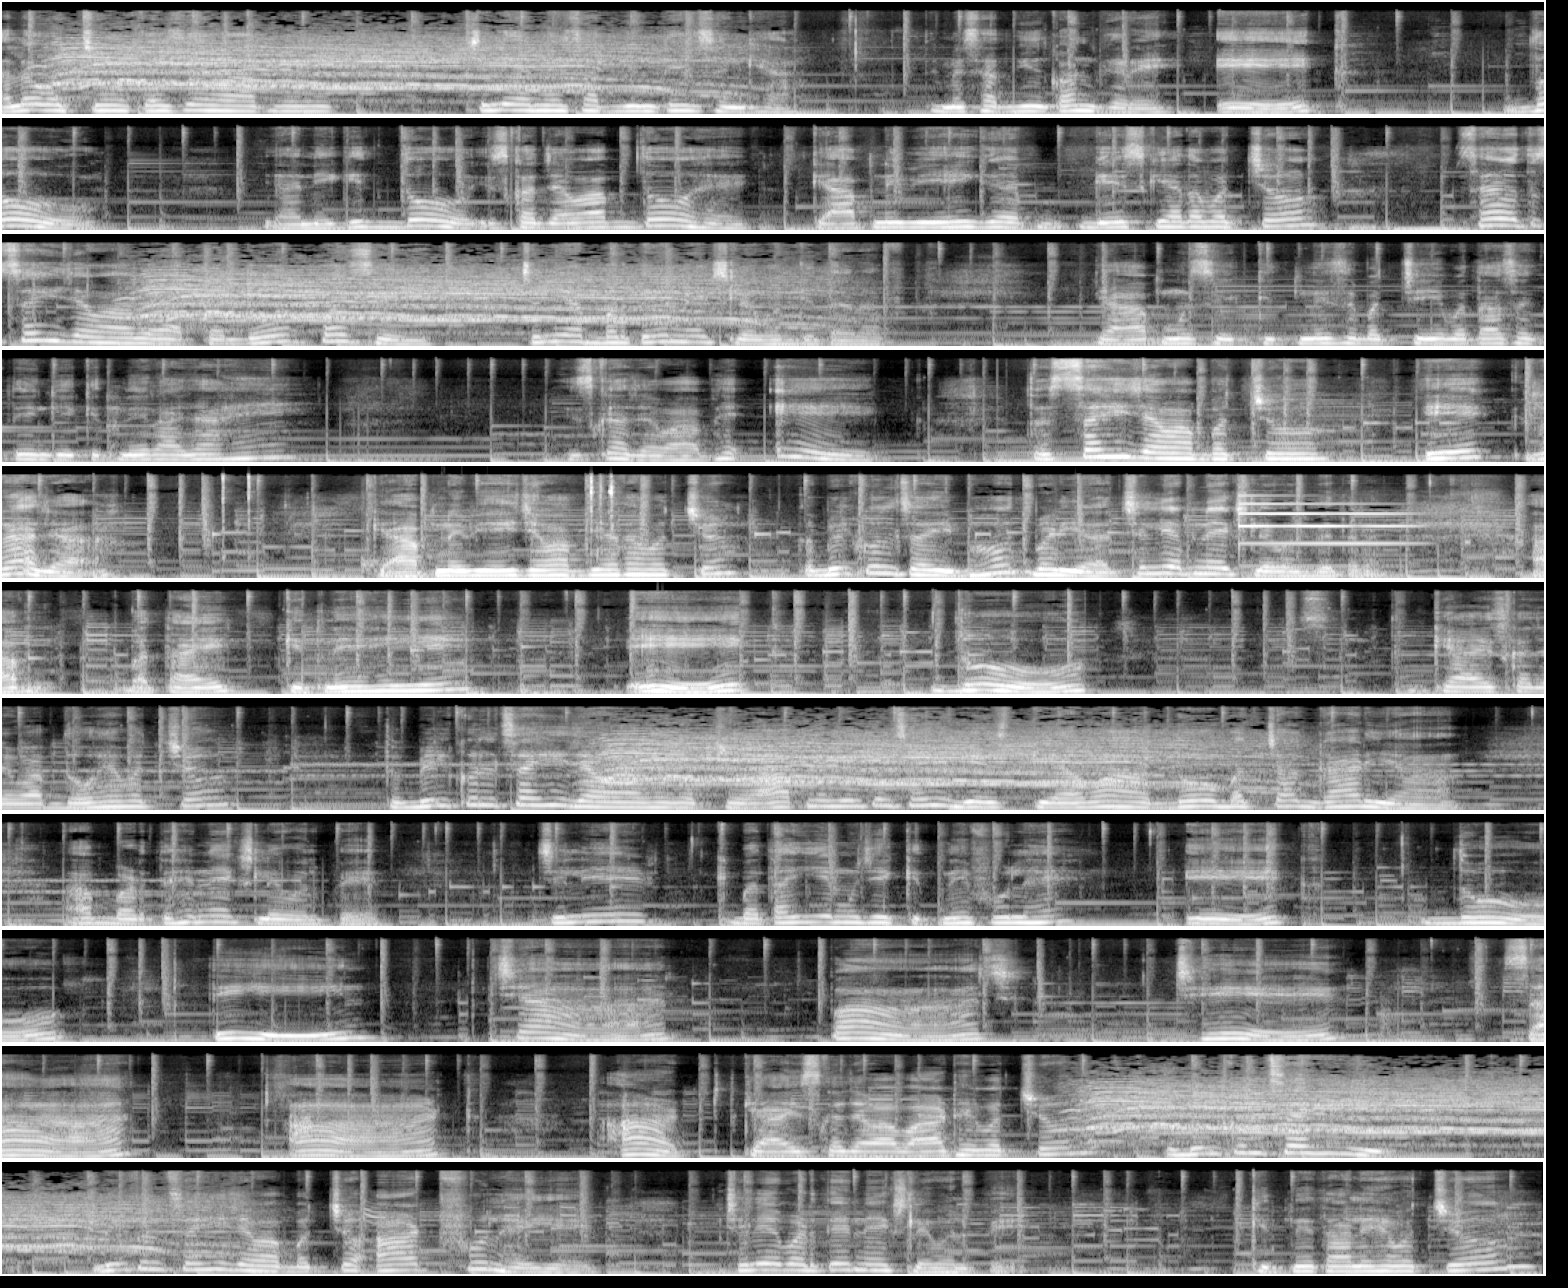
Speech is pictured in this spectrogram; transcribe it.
Hello बच्चों, कैसे हो आप लोग? चलिए मेरे साथ गिनते हैं संख्या। तो मेरे साथ गिन कौन करे? एक, दो, यानी कि दो। इसका जवाब दो है। क्या आपने भी यही गेस किया था बच्चों? सर तो सही जवाब है आपका दो है चलिए आप बढ़ते हैं नेक्स्ट लेवल की तरफ़। क्या आप मुझसे कितने से बच्चे ये बता सकते हैं कि कितने राजा हैं? इसका जवाब है एक। तो सही जवाब बच्चों, एक राजा। क्या आपने भी यही जवाब दिया था बच्चों? तो बिल्कुल सही, बहुत बढ़िया। चलिए अपने नेक्स्ट लेवल पे तरफ़। आप बताएँ कितने हैं ये? एक, दो। क्या इसका जवाब दो है बच्चों? तो बिल्कुल सही जवाब है बच्चों। आपने बिल्कुल सही गेस किया। वाह, दो बच्चा गाड़ियाँ। अब बढ़ते हैं नेक्स्ट लेवल पे। चलिए बताइए मुझे कितने फूल हैं? एक, दो, तीन, चार, पाँच, छ, सात, आठ। आठ। क्या इसका जवाब आठ है बच्चों? तो बिल्कुल सही। बिल्कुल सही जवाब बच्चों, आठ फुल है ये। चलिए बढ़ते हैं नेक्स्ट लेवल पे। कितने ताले हैं बच्चों?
